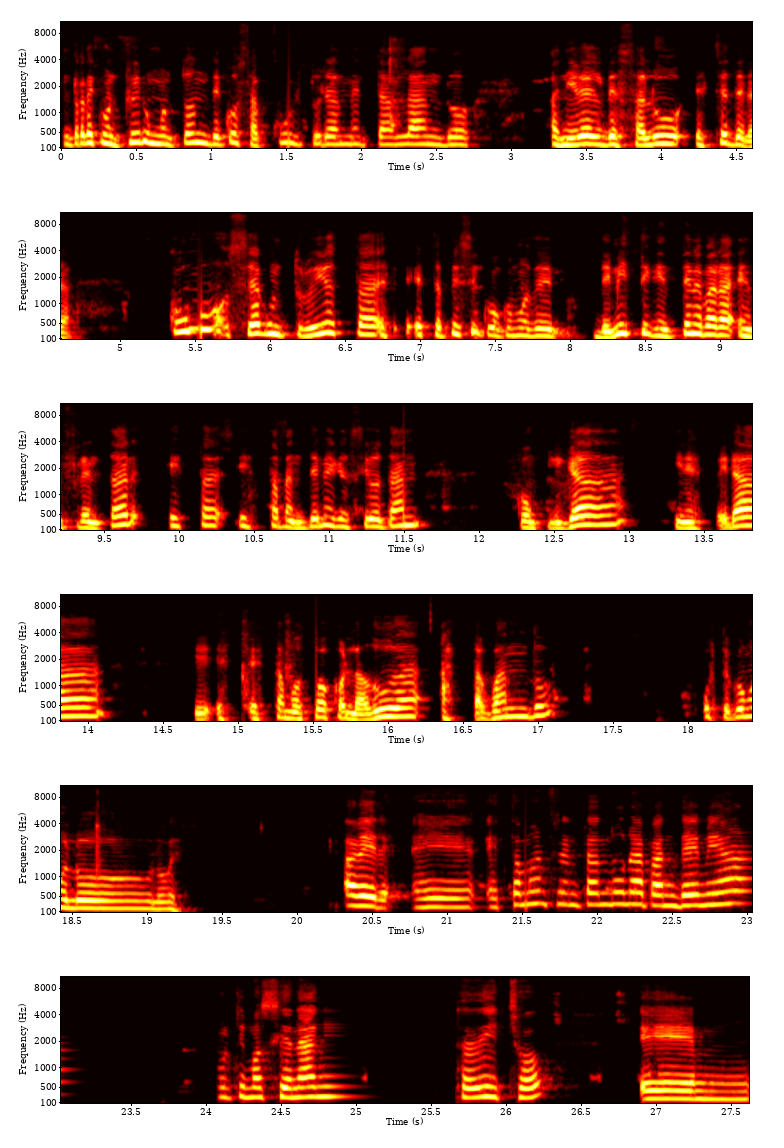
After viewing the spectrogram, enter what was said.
reconstruir un montón de cosas culturalmente hablando, a nivel de salud, etcétera. ¿Cómo se ha construido esta, esta especie como de, mística interna para enfrentar esta, esta pandemia que ha sido tan complicada, inesperada? Eh, estamos todos con la duda, ¿hasta cuándo? ¿Usted cómo lo, lo ve? A ver, eh, estamos enfrentando una pandemia, últimos 100 años, te he dicho, em,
